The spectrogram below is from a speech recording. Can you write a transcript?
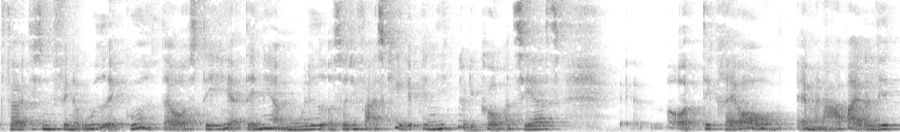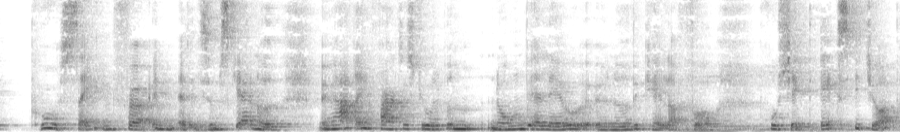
før de sådan finder ud af, gud, der er også det her, den her mulighed, og så er de faktisk helt i panik, når de kommer til os. Og det kræver jo, at man arbejder lidt på sagen, før at det ligesom sker noget. Men vi har rent faktisk hjulpet nogen ved at lave øh, noget, vi kalder for projekt X i job,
